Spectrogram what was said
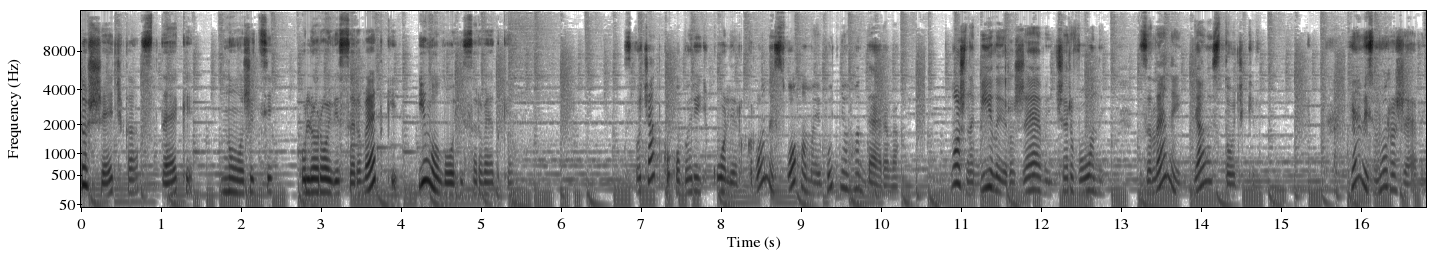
дощечка, стеки, ножиці, кольорові серветки і вологі серветки. Спочатку оберіть колір крони свого майбутнього дерева. Можна білий, рожевий, червоний, зелений для листочків. Я візьму рожевий.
